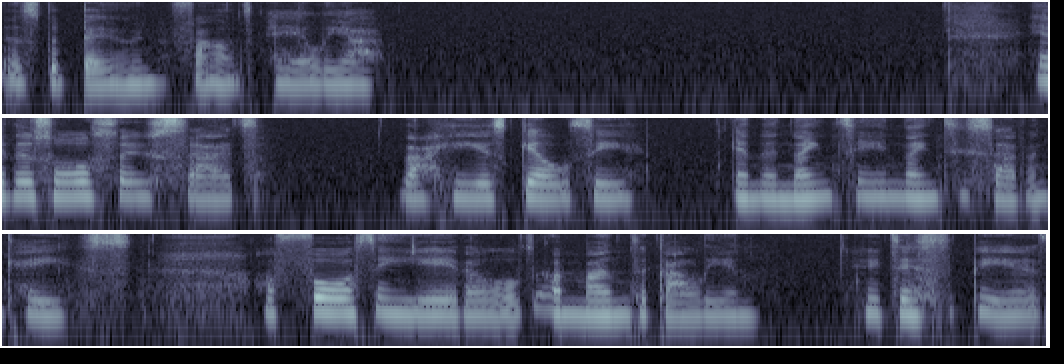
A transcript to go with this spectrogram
as the bone found earlier. It is also said that he is guilty in the 1997 case of 14-year-old Amanda Gallion, who disappeared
